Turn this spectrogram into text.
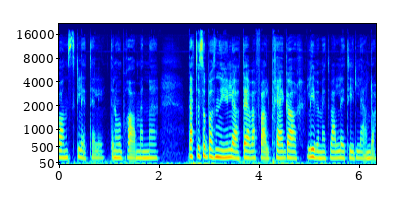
vanskelig til, til noe bra, men eh, dette er såpass nylig at det i hvert fall preger livet mitt veldig tydelig ennå.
